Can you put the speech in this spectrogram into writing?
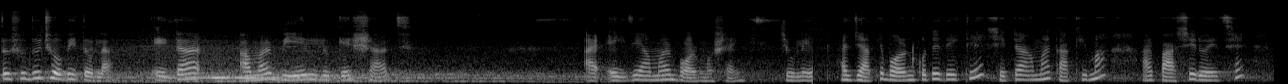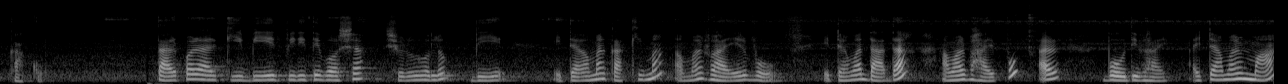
তো শুধু ছবি তোলা। এটা আমার বিয়ের লুকের সাজ। আর এই যে আমার বর্মশাই চলে আর যাকে বরণ করতে দেখলে সেটা আমার কাকিমা আর পাশে রয়েছে কাকু। তারপর আর কি বিয়ের পিড়িতে বসা শুরু হলো বিয়ে। এটা আমার কাকিমা, আমার ভাইয়ের বউ। এটা আমার দাদা, আমার ভাইপো আর বৌদি ভাই, এটা আমার মা,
